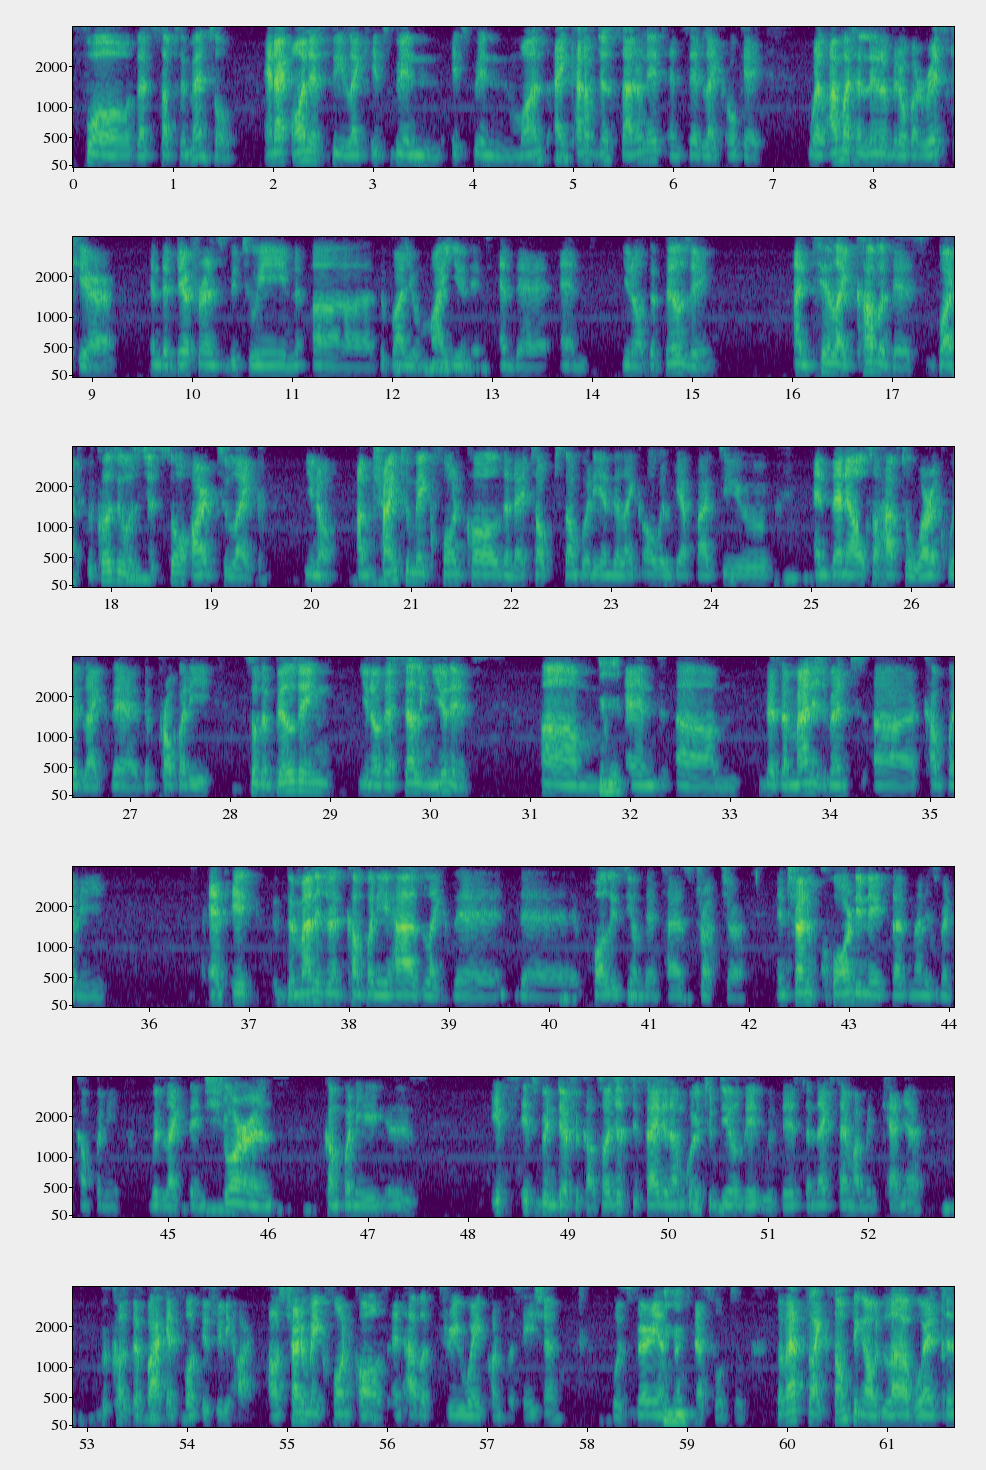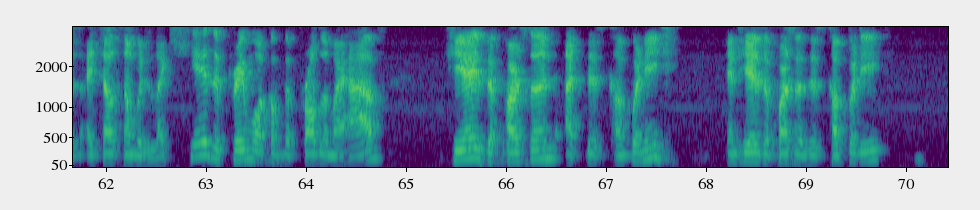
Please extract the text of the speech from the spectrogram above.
for that supplemental. And I honestly like it's been it's been months. I kind of just sat on it and said like, okay, well, I'm at a little bit of a risk here and the difference between uh, the value of my unit and the and you know the building until I cover this. But because it was just so hard to like, you know, I'm trying to make phone calls and I talk to somebody and they're like, oh, we'll get back to you. And then I also have to work with like the the property. So the building, you know, they're selling units. Um, mm-hmm. and um, there's a management uh, company and it the management company has like the the policy on the entire structure and trying to coordinate that management company with like the insurance company is it's it's been difficult. So i just decided i'm going to deal with this the next time i'm in kenya because the back and forth is really hard. I was trying to make phone calls and have a three-way conversation was very mm-hmm. unsuccessful too. So that's like something i would love where it's just i tell somebody like here's a framework of the problem i have here is the person at this company and here's the person at this company.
